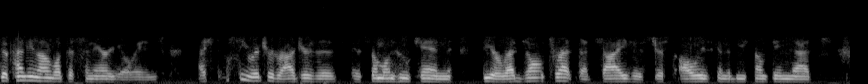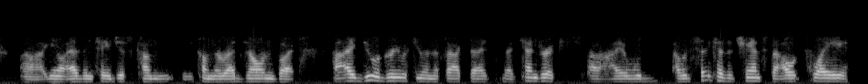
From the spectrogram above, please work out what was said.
depending on what the scenario is. I still see Richard Rodgers as, as someone who can be a red zone threat. That size is just always going to be something that's uh, you know, advantageous come come the red zone. But I do agree with you in the fact that that Kendricks, uh, I would I would say, has a chance to outplay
